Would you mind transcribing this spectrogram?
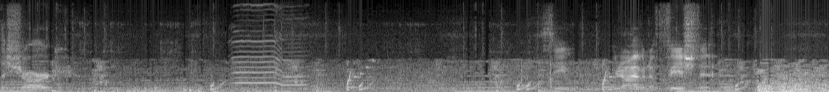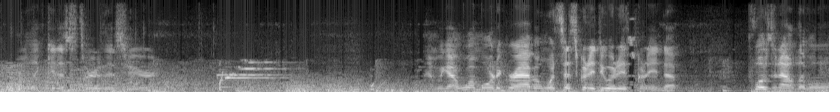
The shark. See, we don't have enough fish to really get us through this here. And we got one more to grab, and once that's going to do it, it's going to end up closing out level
